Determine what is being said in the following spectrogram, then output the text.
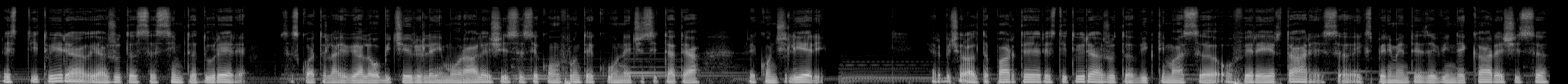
restituirea îi ajută să simtă durere, să scoată la iveală obiceiurile imorale și să se confrunte cu necesitatea reconcilierii. Iar pe cealaltă parte, restituirea ajută victima să ofere iertare, să experimenteze vindecare și să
